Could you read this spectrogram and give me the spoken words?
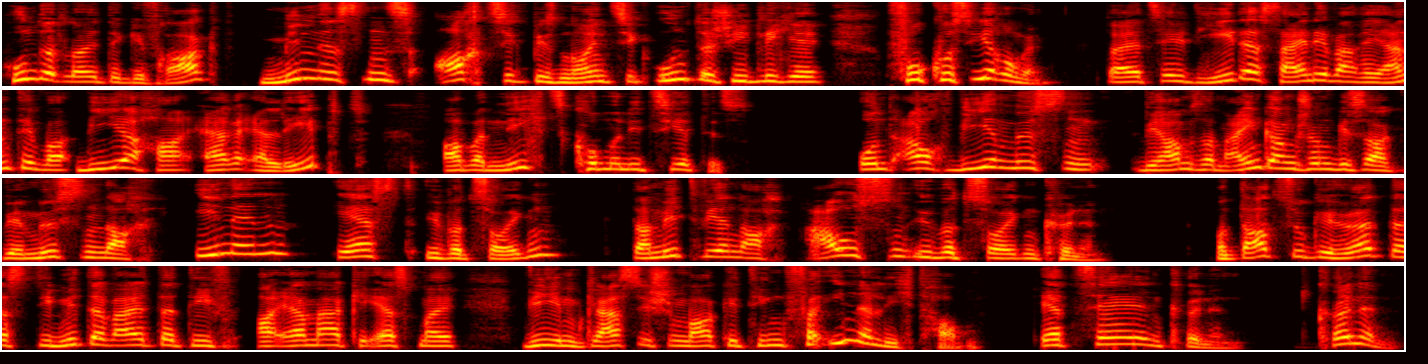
100 Leute gefragt, mindestens 80 bis 90 unterschiedliche Fokussierungen. Da erzählt jeder seine Variante, wie er HR erlebt, aber nichts kommuniziertes. Und auch wir müssen, wir haben es am Eingang schon gesagt, wir müssen nach innen erst überzeugen, damit wir nach außen überzeugen können. Und dazu gehört, dass die Mitarbeiter die AR-Marke erstmal wie im klassischen Marketing verinnerlicht haben, erzählen können, können.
